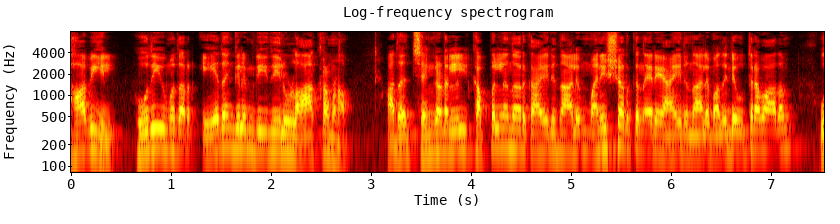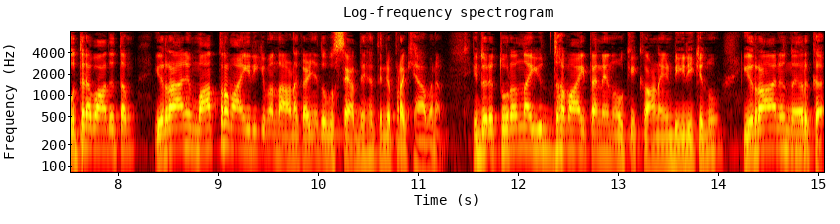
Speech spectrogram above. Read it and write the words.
ഭാവിയിൽ ഹൂതി വിമതർ ഏതെങ്കിലും രീതിയിലുള്ള ആക്രമണം അത് ചെങ്കടലിൽ കപ്പലിന് നേർക്കായിരുന്നാലും മനുഷ്യർക്ക് നേരെ ആയിരുന്നാലും അതിന്റെ ഉത്തരവാദം ഉത്തരവാദിത്തം ഇറാന് മാത്രമായിരിക്കുമെന്നാണ് കഴിഞ്ഞ ദിവസത്തെ അദ്ദേഹത്തിന്റെ പ്രഖ്യാപനം. ഇതൊരു തുറന്ന യുദ്ധമായി തന്നെ നോക്കി കാണേണ്ടിയിരിക്കുന്നു. ഇറാനു നേർക്ക്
